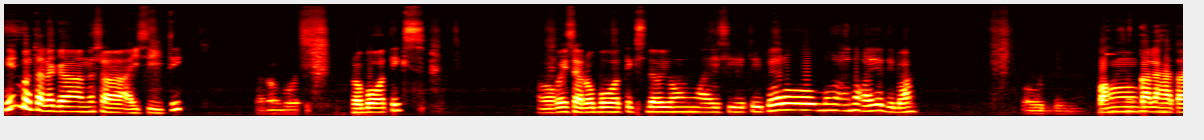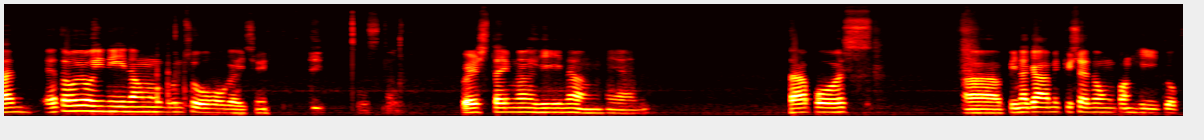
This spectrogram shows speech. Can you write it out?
Yun ba talaga ano sa ICT? Sa robotics. Robotics? Okay, sa robotics daw yung ICT. Pero mo- ano kayo, di ba? Coding. Pangkalahatan. Ito yung hininang bunso ko, guys. Eh. Postal. First time nang hinang. Ayan. Tapos, ah pinagamit ko siya nung panghigop.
